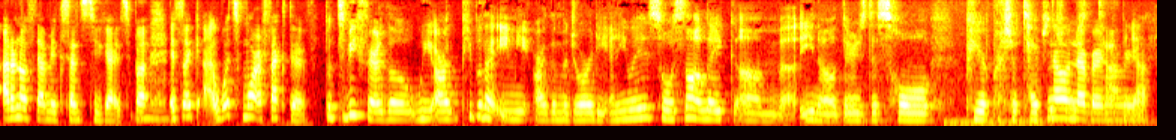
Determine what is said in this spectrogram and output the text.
I don't know if that makes sense to you guys, but mm. it's like uh, what's more effective. But to be fair, though, we are people that eat meat are the majority anyway, so it's not like um you know there's this whole peer pressure type situation no, never, happening. Never, yeah.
